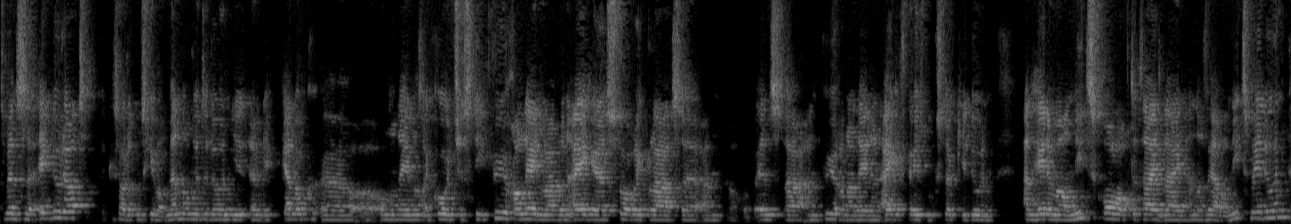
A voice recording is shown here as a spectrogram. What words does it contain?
Tenminste, ik doe dat. Ik zou dat misschien wat minder moeten doen. ik ken ook uh, ondernemers en coaches die puur alleen maar hun eigen story plaatsen en, op Insta en puur en alleen hun eigen Facebook stukje doen en helemaal niet scrollen op de tijdlijn en er verder niets mee doen.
